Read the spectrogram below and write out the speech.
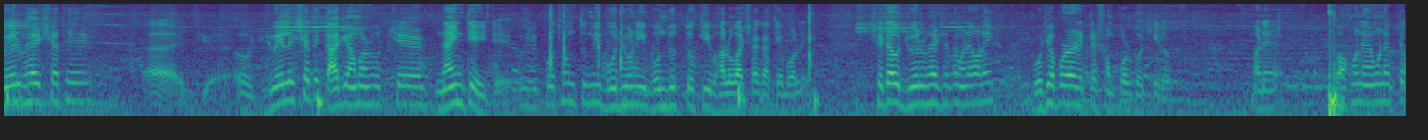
জুয়েল ভাইয়ের সাথে জুয়েলের সাথে কাজ আমার হচ্ছে নাইনটি এইটে ওই যে প্রথম তুমি বোঝনি, বন্ধুত্ব কি, ভালোবাসা কাকে বলে? সেটাও জুয়েল ভাইয়ের সাথে মানে অনেক বোঝাপড়ার একটা সম্পর্ক ছিল। মানে তখন এমন একটা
